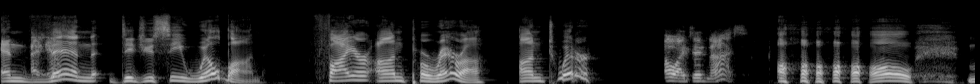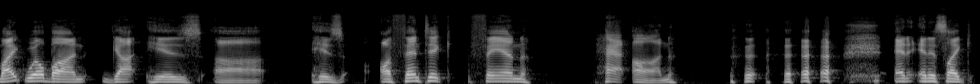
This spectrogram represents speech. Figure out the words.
And then did you see Wilbon fire on Pereira on Twitter? Oh, I did not. Oh, Mike Wilbon got his uh his authentic fan hat on. and and it's like,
